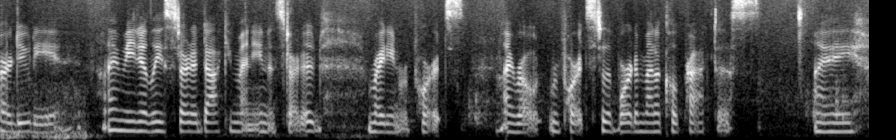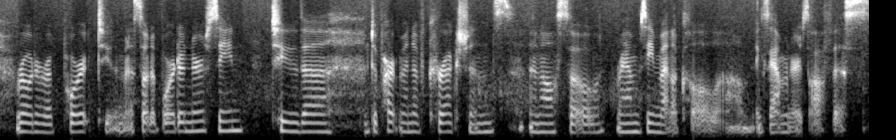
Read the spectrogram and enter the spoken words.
our duty. I immediately started documenting and started writing reports. I wrote reports to the Board of Medical Practice. I wrote a report to the Minnesota Board of Nursing, to the Department of Corrections, and also Ramsey Medical um, Examiner's Office.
